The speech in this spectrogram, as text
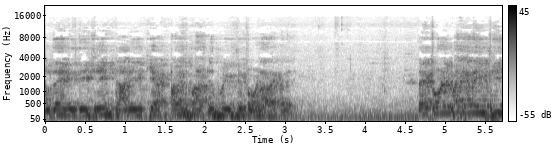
उदयनिधीची स्टालिनची अठ्ठावीस पार्टीस युती तोडणार आहे का नाही? नाही तोडली पाहिजे का नाही युती?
